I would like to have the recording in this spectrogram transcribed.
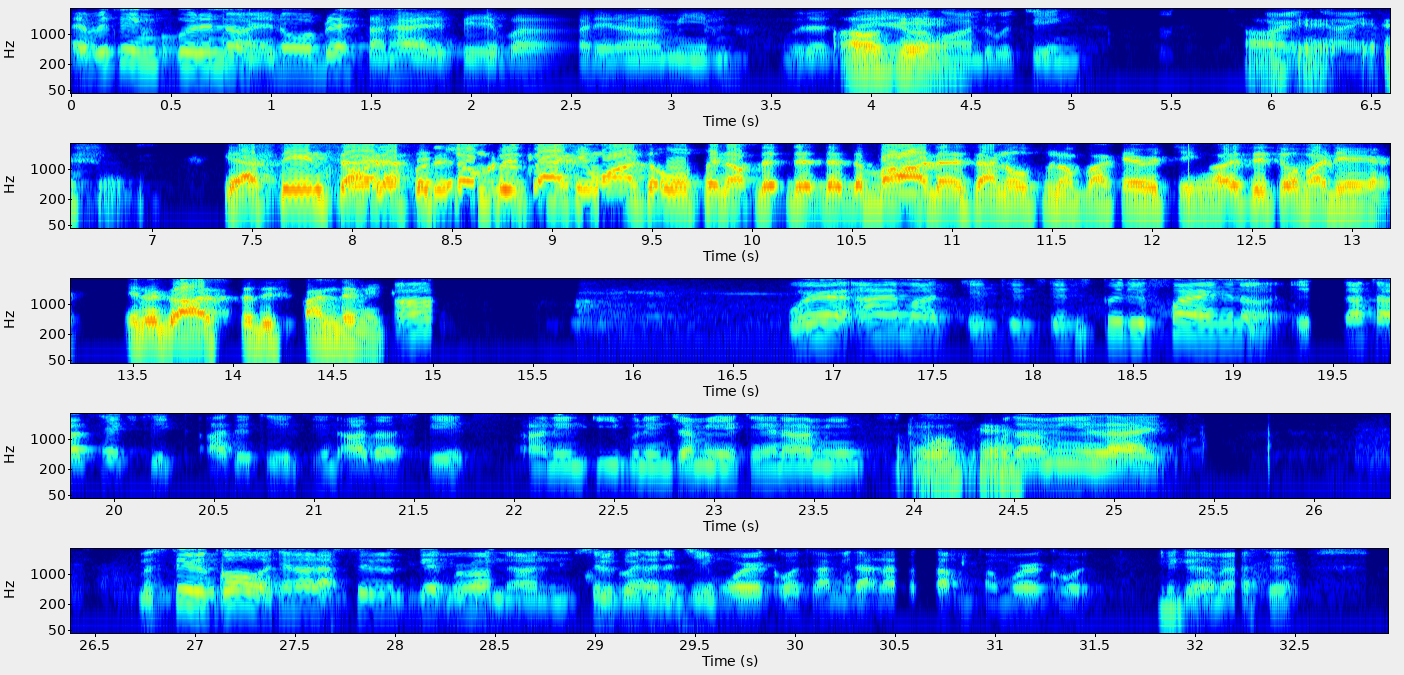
Everything good enough, you know, we're blessed and highly favored, you know what I mean? We just stay Okay. here and go and do a thing. Okay. Right, okay. So, yeah, stay inside. I see Put it- Trump look like he want to open up the, the, the, the borders and open up like everything. Or is it over there in regards to this pandemic? Where I'm at, it, it's it's pretty fine, you know. It's not as hectic as it is in other states and in even in Jamaica, you know what I mean? Okay. But I mean, like, I still go out, you know, like, still get me run and still going to the gym workout. I mean, that never stop me from workout. You get what I say?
